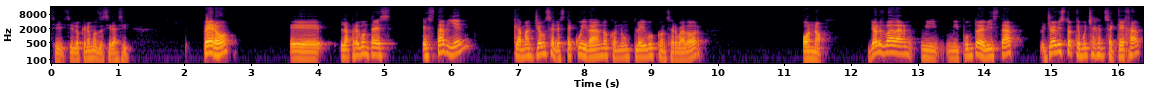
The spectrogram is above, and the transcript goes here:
Si, si lo queremos decir así. Pero eh, la pregunta es, ¿está bien que a Mac Jones se le esté cuidando con un playbook conservador o no? Yo les voy a dar mi, mi punto de vista. Yo he visto que mucha gente se queja,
